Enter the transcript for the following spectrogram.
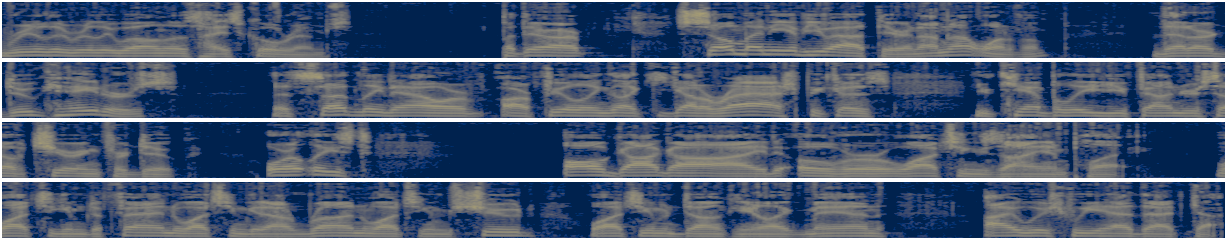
really, really well in those high school rims. But there are so many of you out there, and I'm not one of them, that are Duke haters that suddenly now are, are feeling like you got a rash because you can't believe you found yourself cheering for Duke. Or at least all gaga eyed over watching Zion play, watching him defend, watching him get out and run, watching him shoot, watching him dunk. And you're like, man, I wish we had that guy.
